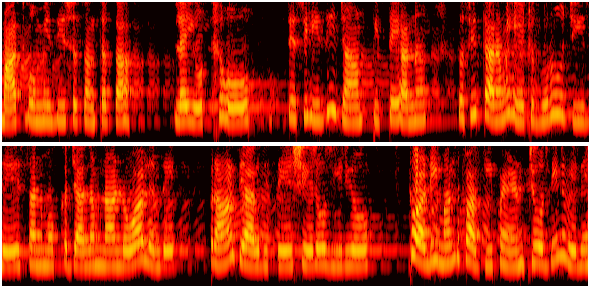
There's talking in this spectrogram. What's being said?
ਮਾਤ ਭੂਮੀ ਦੀ ਸੁਤੰਤਰਤਾ ਲਈ ਉੱਠ ਤੇ ਸ਼ਹੀਦੀ ਜਾਮ ਪੀਤੇ ਹਨ। ਤੁਸੀਂ ਧਰਮ ਹੇਠ ਗੁਰੂ ਜੀ ਦੇ ਸਨਮੁਖ ਜ਼ਾਲਮ ਨਾਲ ਲੋਹਾ ਲੈਂਦੇ, ਪ੍ਰਾਣ ਤਿਆਗ ਦਿੱਤੇ, ਸ਼ੇਰੋ ਵੀਰਿਓ, ਤੁਹਾਡੀ ਮੰਦਭਾਗੀ ਭੈਣ ਜੋ ਦਿਨ ਵੇਲੇ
